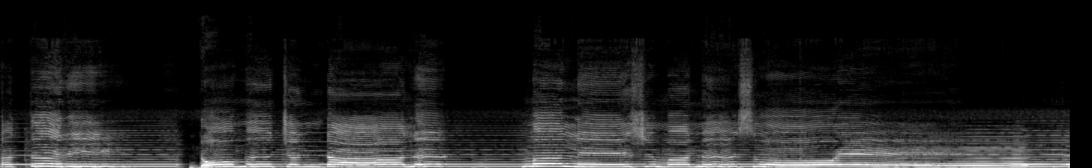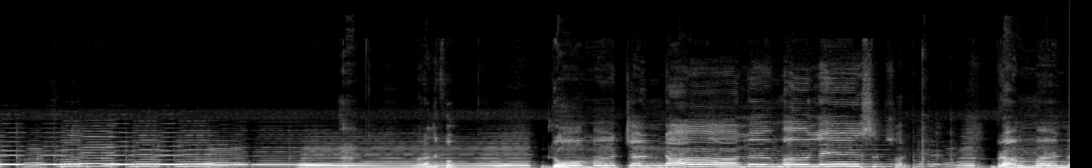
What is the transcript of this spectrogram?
ਖੱਤਰੀ ਡੋਮ ਚੰਡਾ ਦੁਬਾਰਾ ਦੇਖੋ। ਡੋਮ ਚੰਡਾਲ ਮਲੇਸ਼ ਸੌਰੀ ਬ੍ਰਾਹਮਣ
